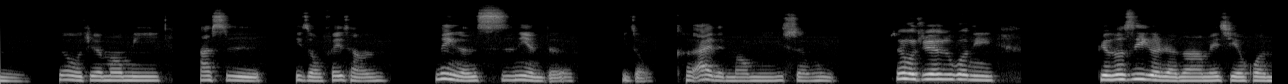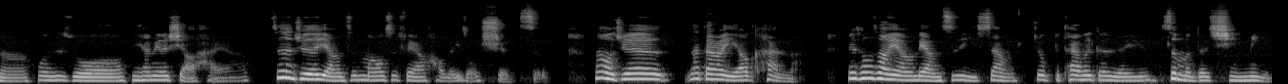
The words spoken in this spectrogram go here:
嗯，所以我觉得猫咪它是一种非常令人思念的一种可爱的猫咪生物，所以我觉得如果你比如说是一个人啊，没结婚啊，或者是说你还没有小孩啊，真的觉得养只猫是非常好的一种选择。那我觉得那当然也要看啦，因为通常养两只以上就不太会跟人这么的亲密。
